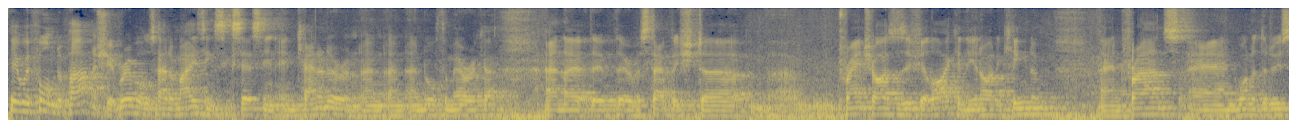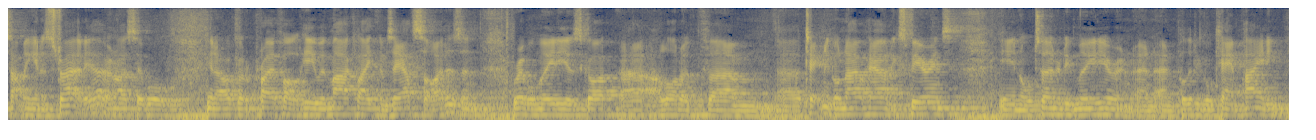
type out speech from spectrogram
Yeah, we formed a partnership. Rebel's had amazing success in, in Canada and, and, and, North America, and they, they, have established uh, um, franchises, if you like, in the United Kingdom and France, and wanted to do something in Australia. And I said, well, you know, I've got a profile here with Mark Latham's Outsiders, and Rebel Media's got uh, a lot of um, uh, technical know-how and experience in alternative media and, and, and, political campaigning.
